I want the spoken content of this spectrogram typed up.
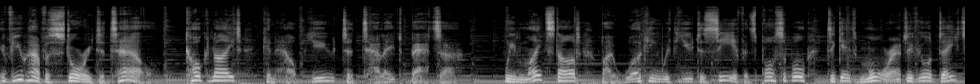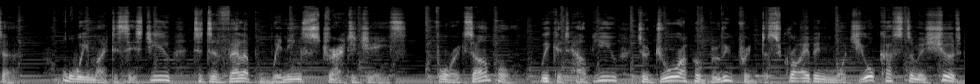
If you have a story to tell, Cognite can help you to tell it better. We might start by working with you to see if it's possible to get more out of your data, or we might assist you to develop winning strategies. For example, we could help you to draw up a blueprint describing what your customers should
